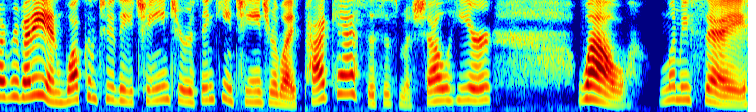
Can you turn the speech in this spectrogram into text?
everybody, and welcome to the Change Your Thinking, Change Your Life podcast. This is Michelle here. Well, let me say,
